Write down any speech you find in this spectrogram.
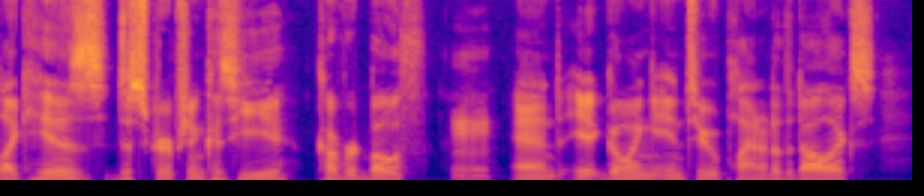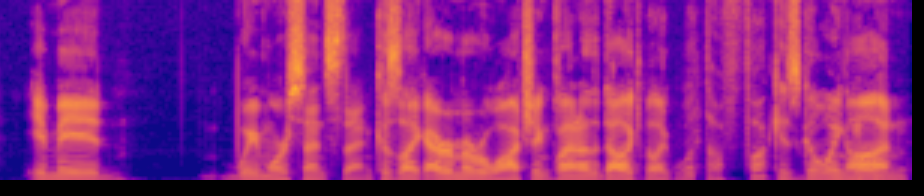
like his description cuz he covered both Mhm. and it going into Planet of the Daleks, it made way more sense then because like i remember watching planet of the daleks be like what the fuck is going on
